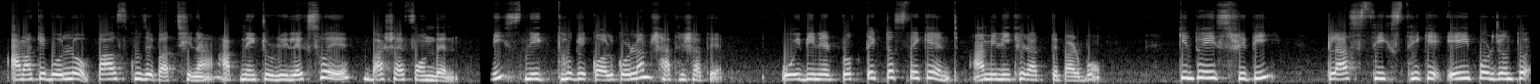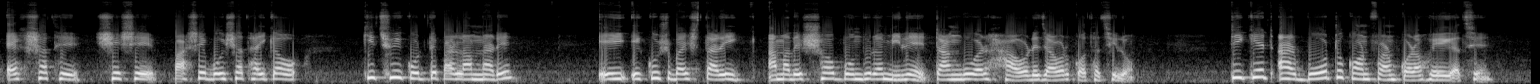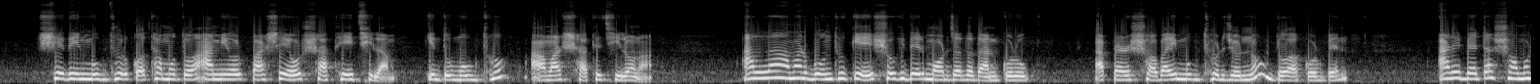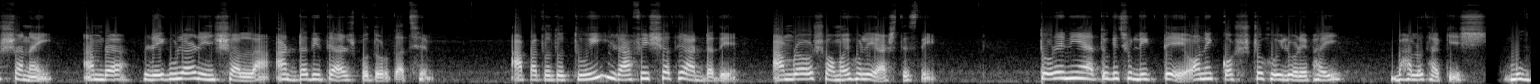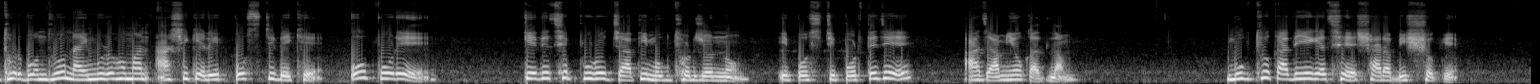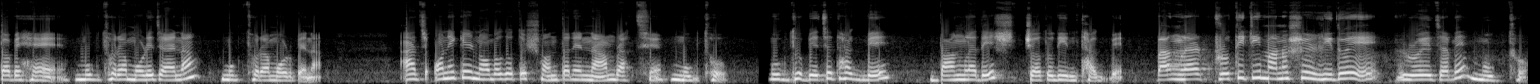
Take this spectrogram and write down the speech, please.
আমাকে বলল, পালস খুঁজে পাচ্ছি না। আপনি একটু রিল্যাক্স হয়ে বাসায় ফোন দেন। আমি স্নিগ্ধকে কল করলাম সাথে সাথে। ওই দিনের প্রত্যেকটা সেকেন্ড আমি লিখে রাখতে পারব। কিন্তু এই স্মৃতি ক্লাস সিক্স থেকে এই পর্যন্ত একসাথে শেষে পাশে বৈশা থাইকাও কিছুই করতে পারলাম না রে। এই একুশ বাইশ তারিখ আমাদের সব বন্ধুরা মিলে টাঙ্গুয়ার হাওড়ে যাওয়ার কথা ছিল। টিকিট আর বোটও কনফার্ম করা হয়ে গেছে। সেদিন মুগ্ধর কথা মতো আমি ওর পাশে ওর সাথেই ছিলাম, কিন্তু মুগ্ধ আমার সাথে ছিল না। আল্লাহ আমার বন্ধুকে শহীদের মর্যাদা দান করুক। আপনারা সবাই মুগ্ধর জন্য দোয়া করবেন। আরে বেটা, সমস্যা নাই। আমরা রেগুলার ইনশাল্লাহ আড্ডা দিতে আসব তোর কাছে। আপাতত তুই রাফির সাথে আড্ডা দে। আমরাও সময় হলে আসতেছি। তোরে নিয়ে এত কিছু লিখতে অনেক কষ্ট হইল রে ভাই। ভালো থাকিস। মুগ্ধর বন্ধু নাইমুর রহমান আশিকের এই পোস্টটি দেখে ও পড়ে কেঁদেছে পুরো জাতি মুগ্ধর জন্য। এই পোস্টটি পড়তে যেয়ে আজ আমিও কাঁদলাম। মুগ্ধ কাঁদিয়ে গেছে সারা বিশ্বকে। তবে হ্যাঁ মুগ্ধরা মরে যায় না, মুগ্ধরা মরবে না। আজ অনেকের নবাগত সন্তানের নাম রাখছে মুগ্ধ। মুগ্ধ বেঁচে থাকবে বাংলাদেশ যতদিন থাকবে। বাংলার প্রতিটি মানুষের হৃদয়ে রয়ে যাবে মুগ্ধ।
